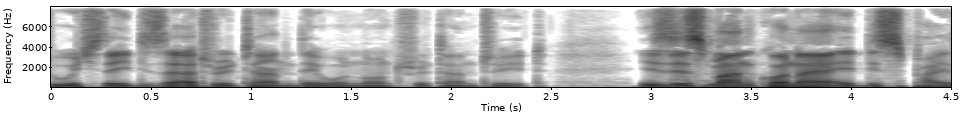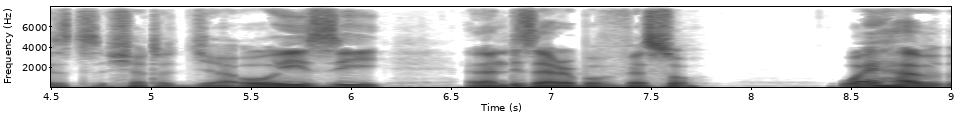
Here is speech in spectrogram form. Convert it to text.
to which they desire to return, they will not return to it. Is this man Coniah a despised shattered jar, or is he an undesirable vessel? Why have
